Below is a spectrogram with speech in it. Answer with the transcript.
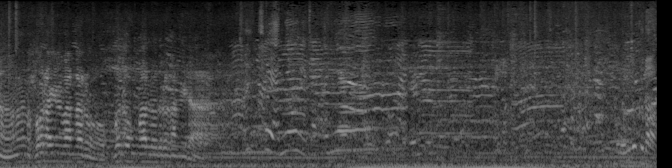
자, 호랑이를 만나러 호동말로 들어갑니다. 그렇지 안녕 이제 안녕 엄청 크다.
